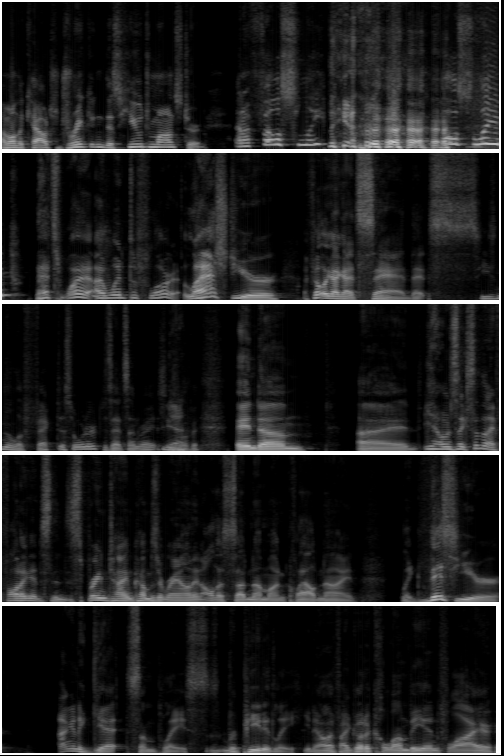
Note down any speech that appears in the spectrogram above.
I'm on the couch drinking this huge monster, and I fell asleep. fell asleep. That's why I went to Florida. Last year, I felt like I got sad. That seasonal affect disorder. Does that sound right? Seasonal Yeah. effect. And um uh you know, it was like something I fought against and the springtime comes around and all of a sudden I'm on cloud nine. Like this year, I'm gonna get someplace repeatedly. You know, if I go to Colombia and fly, or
